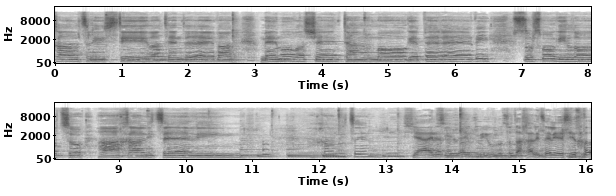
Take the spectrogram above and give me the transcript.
ხალწლის სტილა თენდება. მე მოვალ შენთან მოგეფერები სურს მოგილოცო ახალი წელი. ახალი წელი. Ja, einer sagt, wie ulocot ახალი წელი ეს იყო.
